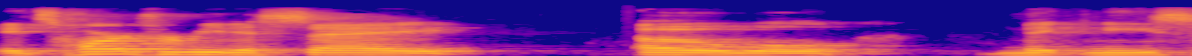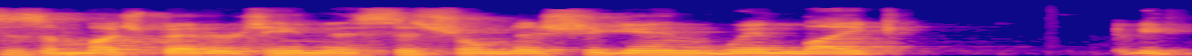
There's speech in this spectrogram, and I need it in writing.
It's hard for me to say. Oh well, McNeese is a much better team than Central Michigan when like I mean,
